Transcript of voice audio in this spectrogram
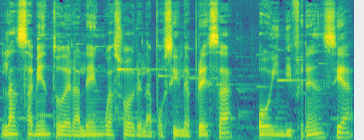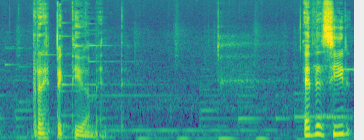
lanzamiento de la lengua sobre la posible presa o indiferencia respectivamente. Es decir,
